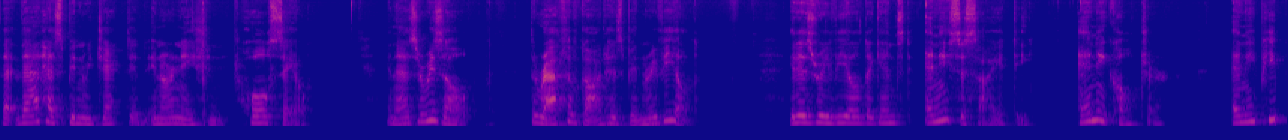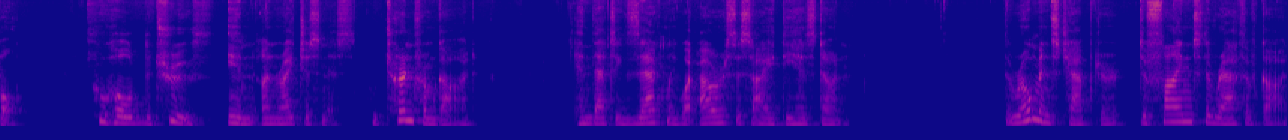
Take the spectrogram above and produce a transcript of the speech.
that that has been rejected in our nation wholesale, and as a result, the wrath of God has been revealed. It is revealed against any society, any culture, any people who hold the truth in unrighteousness, who turn from God. And that's exactly what our society has done. The Romans chapter defines the wrath of God.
